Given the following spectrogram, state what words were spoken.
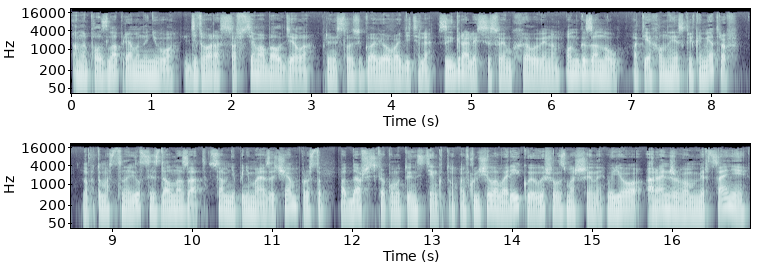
Она ползла прямо на него. Детвора совсем обалдела, принеслось в голове у водителя. Заигрались со своим Хэллоуином. Он газанул, отъехал на несколько метров, но потом остановился и сдал назад, сам не понимая зачем, просто поддавшись какому-то инстинкту. Он включил аварийку и вышел из машины. В ее оранжевом мерцании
